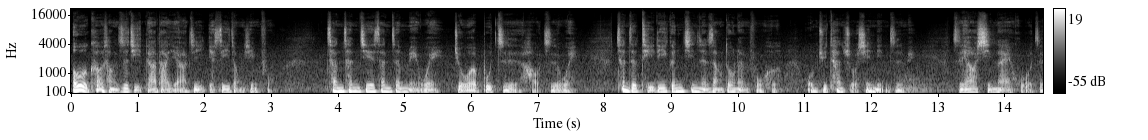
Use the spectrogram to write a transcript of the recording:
偶尔犒赏自己，打打牙祭，也是一种幸福。餐餐皆山珍美味，久而不知好滋味。趁着体力跟精神上都能负荷，我们去探索心灵之美。只要心还活着、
